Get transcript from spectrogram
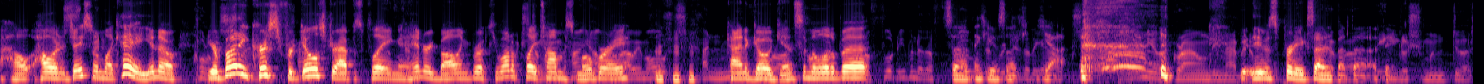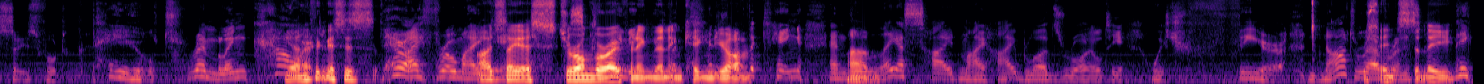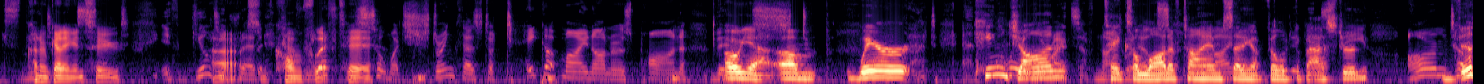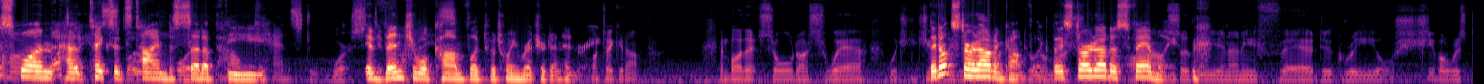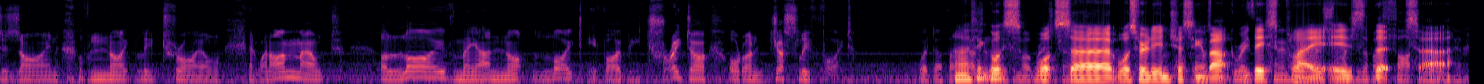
ho- hollered at Jason. I'm like, hey, you know, your buddy Christopher Gilstrap is playing Henry Bolingbroke. You want to play Thomas Mowbray? allow him odds, and Kinda go against him a little bit. foot even to the So I think he was like, of yeah. Alps, or any other he was pretty excited about that. I think. Englishman durst set his foot. Pale, trembling coward. Yeah, I think this is There I throw my I'd say a stronger opening than in King John. Of the king, and Um, lay aside my high blood's royalty, which fear, not Just instantly makes kind of getting into. If guilty uh, some conflict here. so much strength as to take up mine honor's pawn, then Oh yeah, um, where that King John takes a lot of time setting up Philip the Bastard. thee, arm to This arm, one what ha- takes its time to set up the worst eventual conflict between Richard and Henry. I'll take it up. And by that sword I swear, which They don't start out in conflict. They start out as family. in any fair degree or chivalrous design of knightly trial. And when I mount, Alive may I not light if I be traitor or unjustly fight. What doth our And I think what's what's uh what's really interesting It must be about this play inherit so much is that uh, about him.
